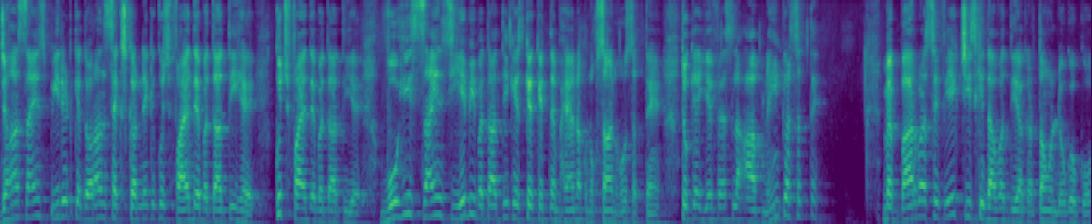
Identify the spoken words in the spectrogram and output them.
जहाँ साइंस पीरियड के दौरान सेक्स करने के कुछ फ़ायदे बताती है, कुछ फ़ायदे बताती है, वो ही साइंस ये भी बताती है कि इसके कितने भयानक नुकसान हो सकते हैं। तो क्या ये फैसला आप नहीं कर सकते? मैं बार बार सिर्फ़ एक चीज़ की दावत दिया करता हूँ लोगों को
